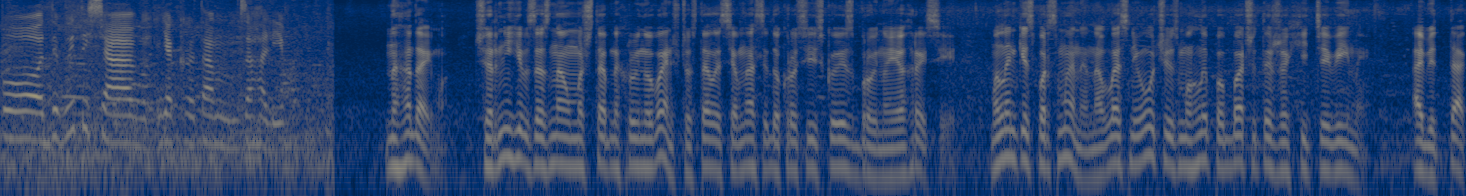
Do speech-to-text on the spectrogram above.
подивитися, як там взагалі. Нагадаємо, Чернігів зазнав масштабних руйнувань, що сталися внаслідок російської збройної агресії. Маленькі спортсмени на власні очі змогли побачити жахіття війни, а відтак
